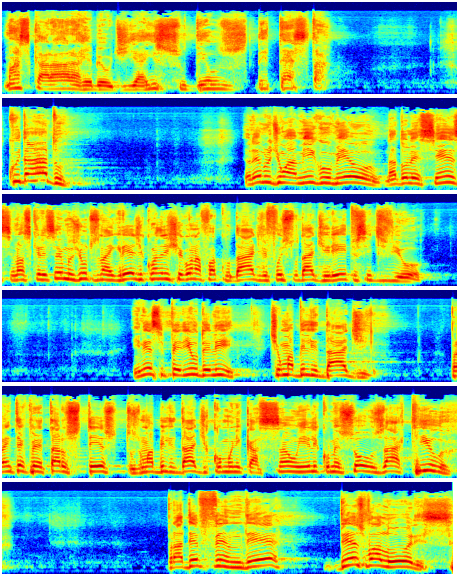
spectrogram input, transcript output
mascarar a rebeldia. Isso Deus detesta. Cuidado. Eu lembro de um amigo meu na adolescência, nós crescemos juntos na igreja, e quando ele chegou na faculdade, ele foi estudar direito e se desviou. E nesse período ele tinha uma habilidade para interpretar os textos, uma habilidade de comunicação, e ele começou a usar aquilo para defender desvalores.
